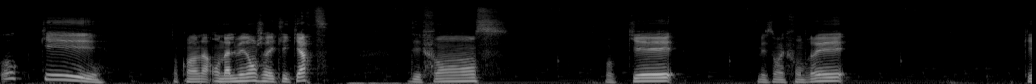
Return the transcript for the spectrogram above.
Ok. Donc on a, le mélange avec les cartes. Défense. Ok. Maison effondrée. Ok.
